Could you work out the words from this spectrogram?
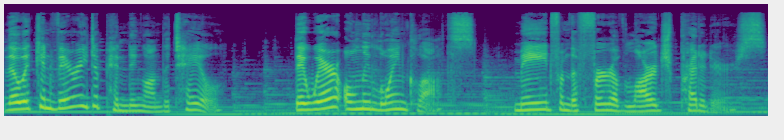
though it can vary depending on the tale. They wear only loincloths, made from the fur of large predators,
